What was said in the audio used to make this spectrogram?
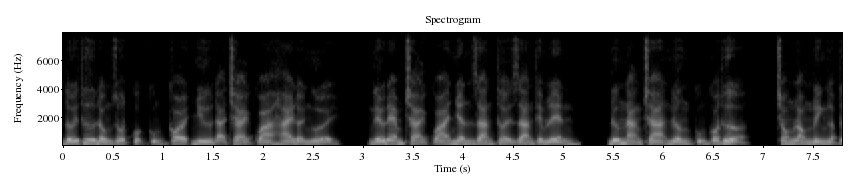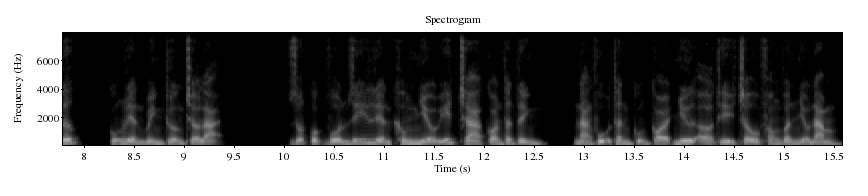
Đới thư đồng rốt cuộc cũng coi như đã trải qua hai đời người, nếu đem trải qua nhân gian thời gian thêm lên, đương nàng cha nương cũng có thừa, trong lòng ninh lập tức, cũng liền bình thường trở lại. Rốt cuộc vốn dĩ liền không nhiều ít cha con thân tình, nàng phụ thân cũng coi như ở Thỉ Châu phong vân nhiều năm,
